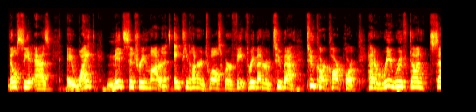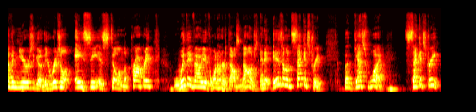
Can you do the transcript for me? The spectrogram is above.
They'll see it as a white mid-century modern that's 1812 square feet three bedroom two bath two car carport had a re-roof done seven years ago. The original ac is still on the property with a value of $100000 and it is on second street. But guess what? Second Street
